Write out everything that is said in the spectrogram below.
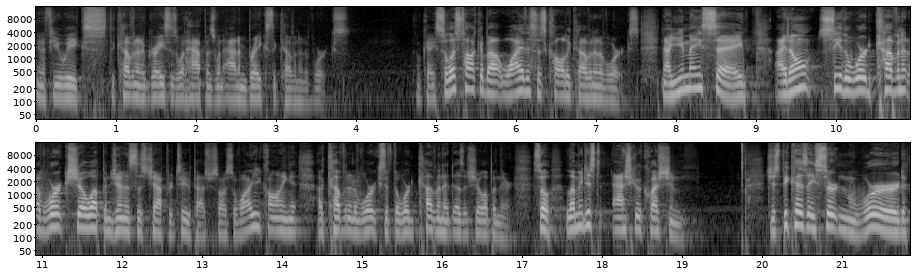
in a few weeks. The covenant of grace is what happens when Adam breaks the covenant of works. Okay, so let's talk about why this is called a covenant of works. Now, you may say, I don't see the word covenant of works show up in Genesis chapter 2, Pastor Sawyer. So, why are you calling it a covenant of works if the word covenant doesn't show up in there? So, let me just ask you a question. Just because a certain word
